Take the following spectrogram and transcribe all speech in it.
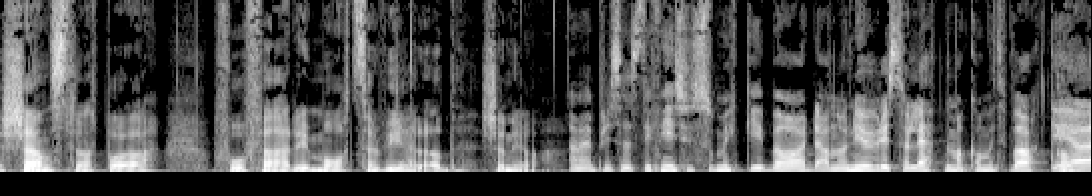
känslan att bara få färdig mat serverad, känner jag. Ja men precis, det finns ju så mycket i vardagen och nu är det så lätt när man kommer tillbaka. Ja.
